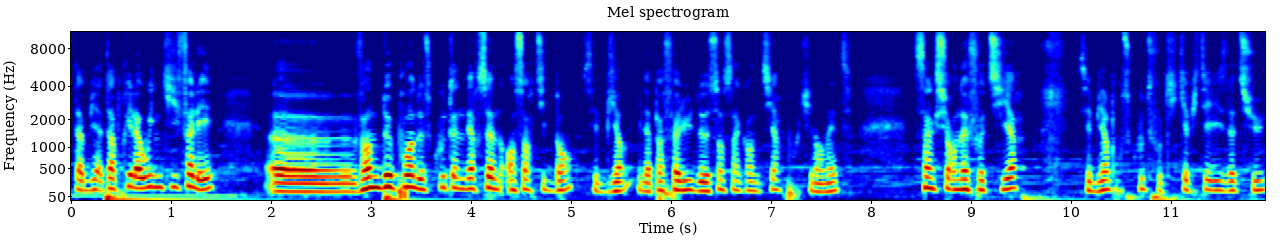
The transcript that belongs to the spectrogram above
T'as bien, t'as pris la win qu'il fallait. Euh, 22 points de Scoot Anderson en sortie de banc, c'est bien. Il n'a pas fallu de 150 tirs pour qu'il en mette. 5 sur 9 au tir, c'est bien pour Scoot, faut qu'il capitalise là-dessus.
